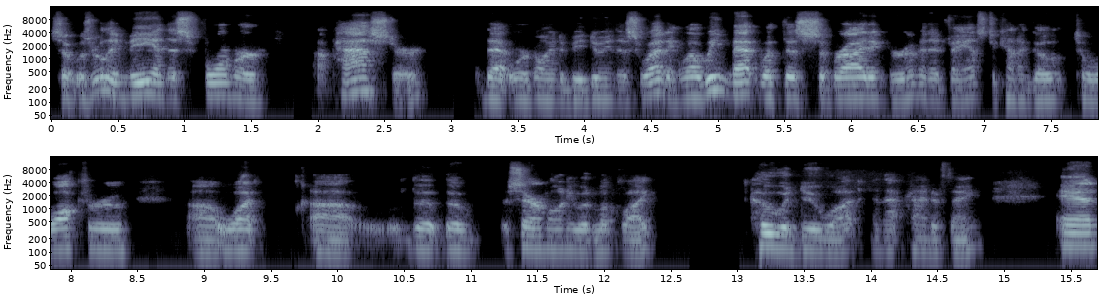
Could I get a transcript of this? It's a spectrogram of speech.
So it was really me and this former uh, pastor that were going to be doing this wedding. Well, we met with this bride and groom in advance to kind of go to walk through uh, what uh, the, the ceremony would look like, who would do what, and that kind of thing. And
